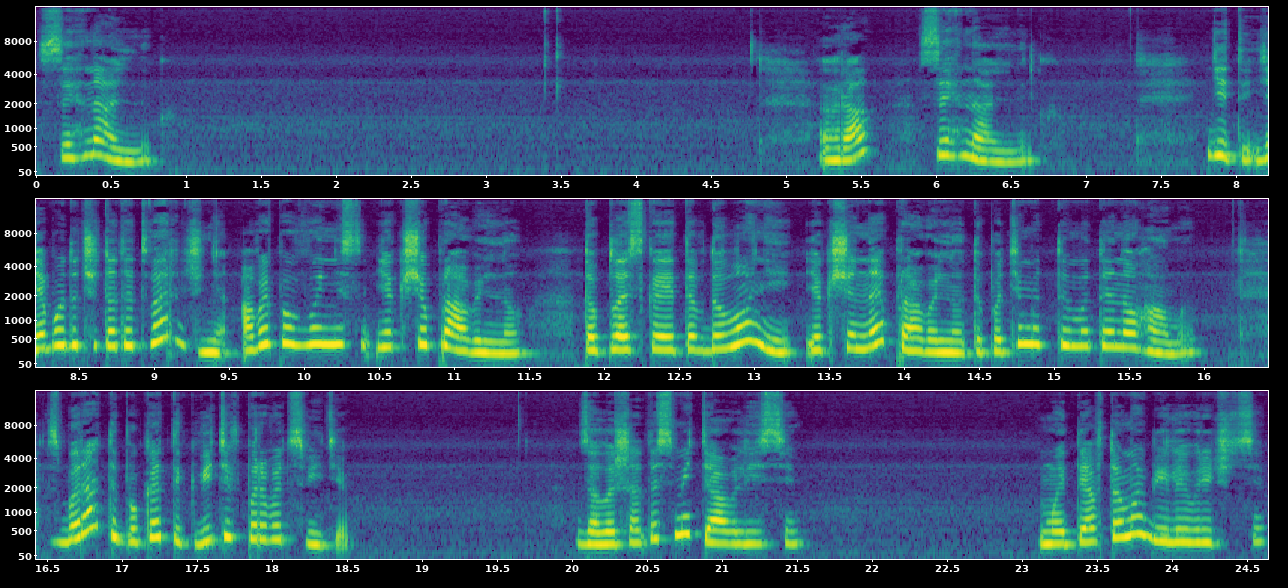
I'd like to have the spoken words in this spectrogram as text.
Сигнальник. Гра Сигнальник. Діти, я буду читати твердження, а ви повинні, якщо правильно, то плескаєте в долоні, якщо неправильно, то потіматимете ногами. Збирати букети квітів первоцвітів. Залишати сміття в лісі. Мити автомобілі в річці,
